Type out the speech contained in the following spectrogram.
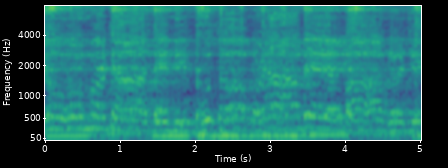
સદીઓ મજા તે ભૂત પડાવે ભાગજે.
